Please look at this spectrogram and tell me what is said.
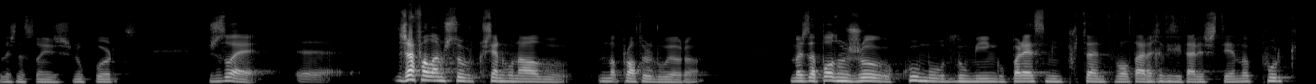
das Nações no Porto. Josué, eh, já falámos sobre Cristiano Ronaldo por altura do Euro, mas após um jogo como o de domingo, parece-me importante voltar a revisitar este tema, porque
